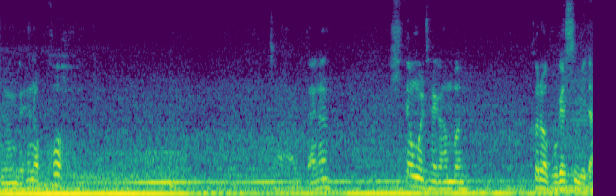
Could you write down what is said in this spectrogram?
이 정도 해놓고, 자, 일단은 시동을 제가 한번 걸어 보겠습니다.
